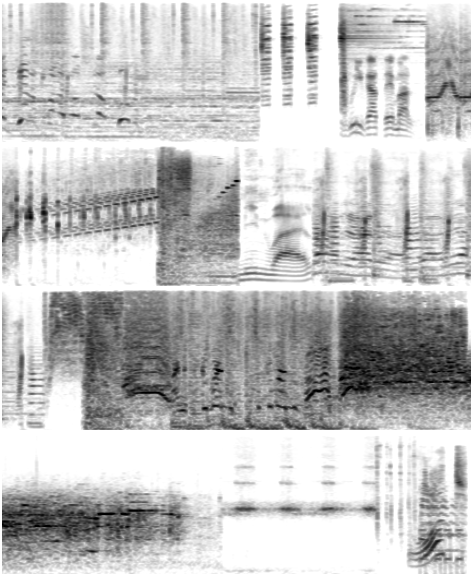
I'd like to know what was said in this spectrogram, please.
Identify yourself! We got them all. Meanwhile... What? What's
